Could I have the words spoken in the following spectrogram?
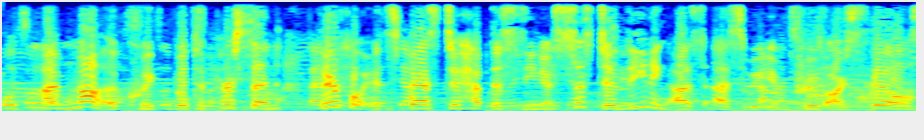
I'm not a quick-witted person, therefore it's best to have the senior sister leading us as we improve our skills.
